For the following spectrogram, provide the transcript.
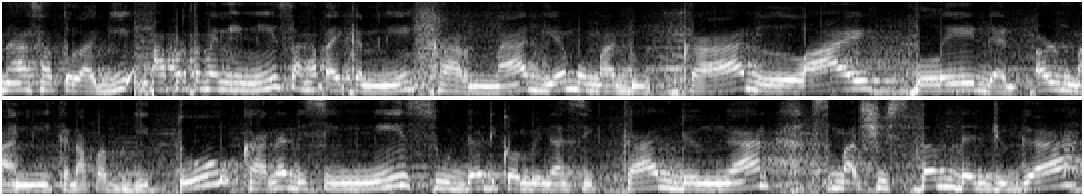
Nah satu lagi apartemen ini sangat ikonik ikonik karena dia memadukan live, play dan earn money. Kenapa begitu? Karena di sini sudah dikombinasikan dengan smart system dan juga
